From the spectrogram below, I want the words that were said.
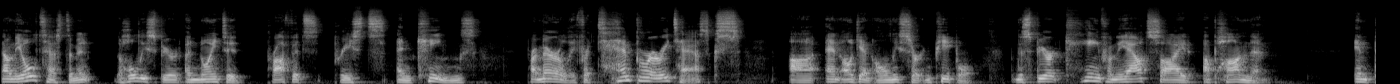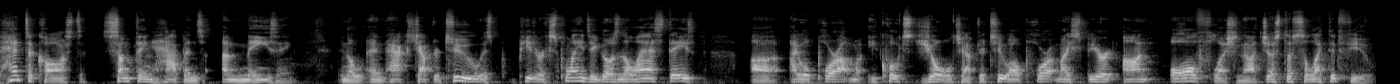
Now, in the Old Testament, the Holy Spirit anointed prophets, priests, and kings primarily for temporary tasks, uh, and again, only certain people. The Spirit came from the outside upon them in Pentecost, something happens amazing. In, the, in Acts chapter 2, as Peter explains, he goes, In the last days, uh, I will pour out, my, he quotes Joel chapter 2, I'll pour out my spirit on all flesh, not just a selected few.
